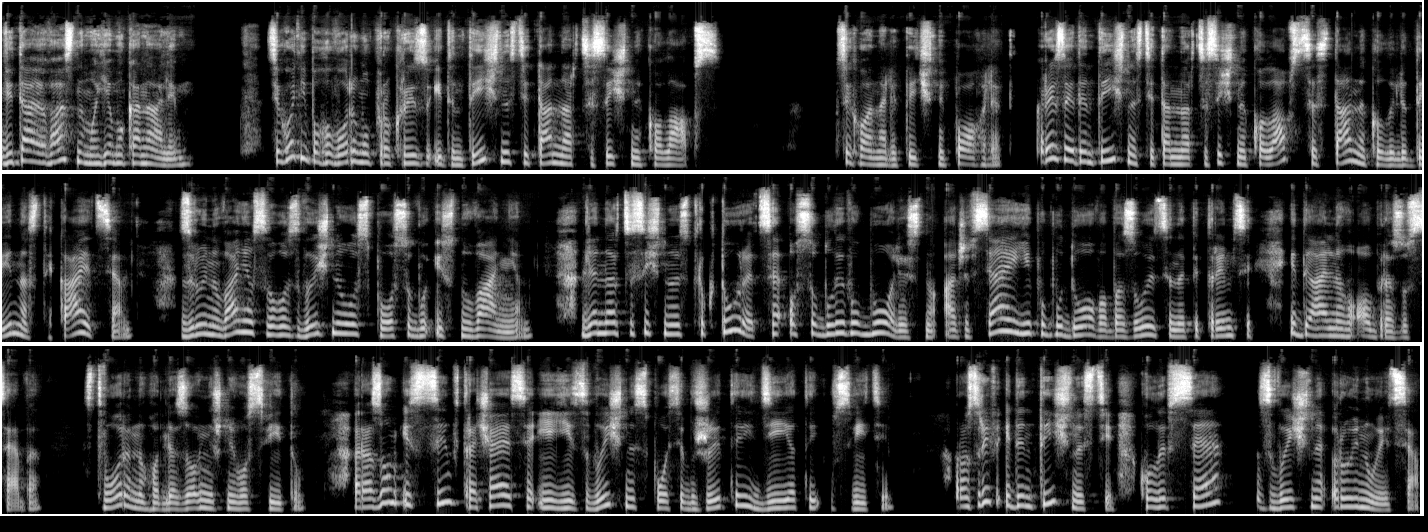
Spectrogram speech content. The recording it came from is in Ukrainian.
Вітаю вас на моєму каналі. Сьогодні поговоримо про кризу ідентичності та нарцисичний колапс. Психоаналітичний погляд. Криза ідентичності та нарцисичний колапс це стане, коли людина стикається з руйнуванням свого звичного способу існування. Для нарцисичної структури це особливо болісно, адже вся її побудова базується на підтримці ідеального образу себе створеного для зовнішнього світу. Разом із цим втрачається і її звичний спосіб жити і діяти у світі. Розрив ідентичності, коли все звичне руйнується.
